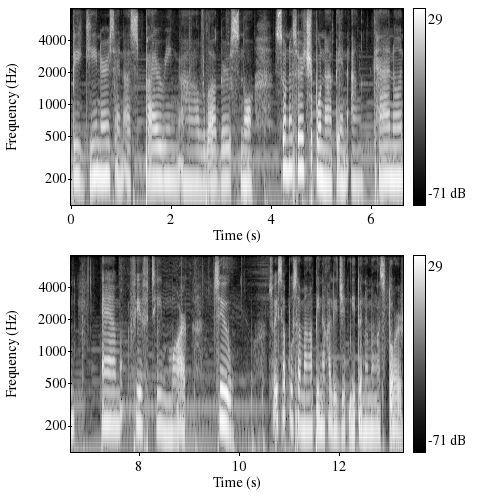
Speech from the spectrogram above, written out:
beginners and aspiring uh, vloggers, no? So, na-search po natin ang Canon M50 Mark II So, isa po sa mga pinaka-legit dito na mga store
